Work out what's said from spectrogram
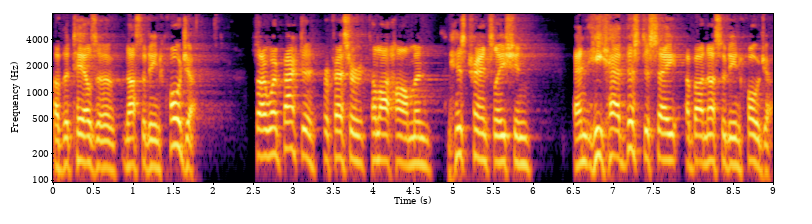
of the tales of Nasruddin Hoja. So I went back to Professor Talat Halman and his translation, and he had this to say about Nasruddin Hoja.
